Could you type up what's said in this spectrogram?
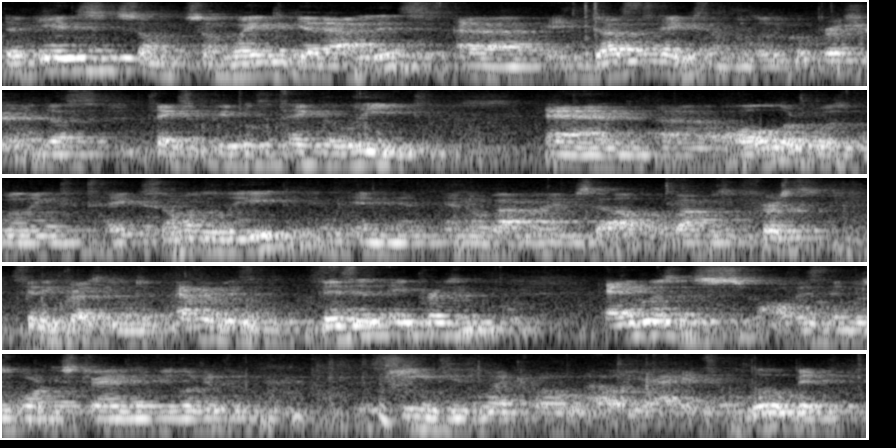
there is some, some way to get out of this. Uh, it does take some political pressure and does take some people to take the lead. And uh, Holder was willing to take some of the lead in, in, in Obama himself. Obama was the first sitting president to ever visit, visit a prison. And it was a small visit, it was orchestrated. If you look at the scenes, you're like, oh, well, yeah, it's a little bit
